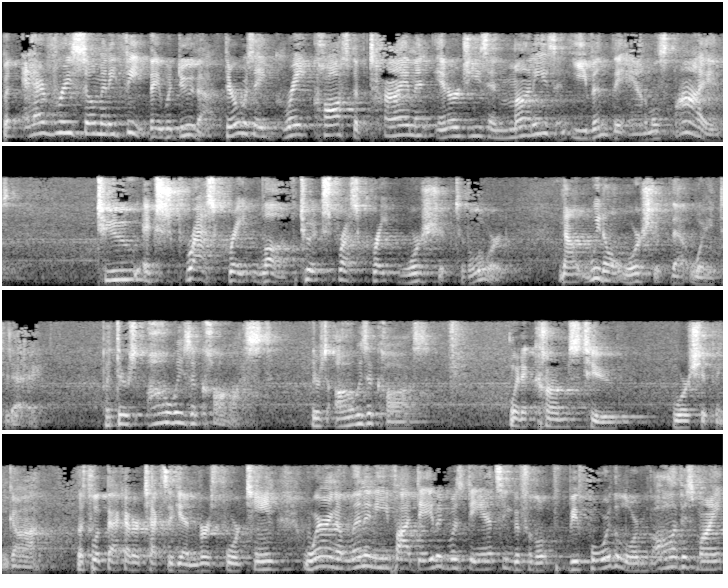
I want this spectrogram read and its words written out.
But every so many feet, they would do that. There was a great cost of time and energies and monies and even the animals' lives to express great love, to express great worship to the Lord. Now, we don't worship that way today, but there's always a cost. There's always a cost when it comes to worshiping God. Let's look back at our text again, verse 14. Wearing a linen ephod, David was dancing before the Lord with all of his might,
